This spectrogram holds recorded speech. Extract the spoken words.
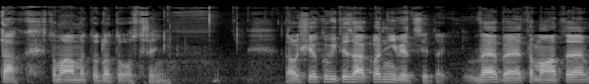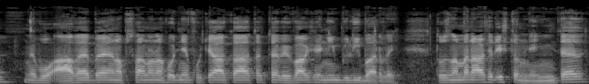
Tak, to máme tohleto ostření. Další jako víte základní věci. Tak VB tam máte, nebo AVB napsáno na hodně foťáka, tak to je vyvážení bílé barvy. To znamená, že když to měníte,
